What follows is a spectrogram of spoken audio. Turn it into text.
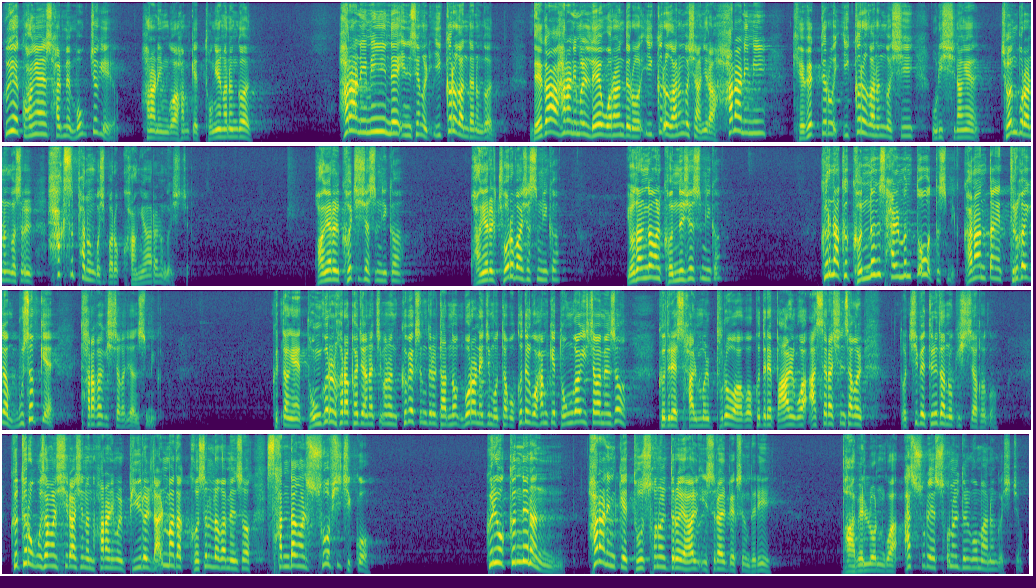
그게 광야의 삶의 목적이에요. 하나님과 함께 동행하는 것, 하나님이 내 인생을 이끌어 간다는 것, 내가 하나님을 내 원하는 대로 이끌어가는 것이 아니라 하나님이 계획대로 이끌어가는 것이 우리 신앙의 전부라는 것을 학습하는 것이 바로 광야라는 것이죠. 광야를 거치셨습니까? 광야를 졸업하셨습니까? 요단강을 건너셨습니까? 그러나 그 걷는 삶은 또 어떻습니까? 가나안 땅에 들어가기가 무섭게 타락하기 시작하지 않습니까? 그 땅에 동거를 허락하지 않았지만 그 백성들을 다 몰아내지 못하고 그들과 함께 동거하기 시작하면서 그들의 삶을 부러워하고 그들의 바알과 아세라 신상을 또 집에 들여다 놓기 시작하고 그토록 우상을 싫어하시는 하나님을 비위를 날마다 거슬러 가면서 산당을 수없이 짓고 그리고 끝내는 하나님께 두 손을 들어야 할 이스라엘 백성들이 바벨론과 아수르의 손을 들고 마는 것이죠.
